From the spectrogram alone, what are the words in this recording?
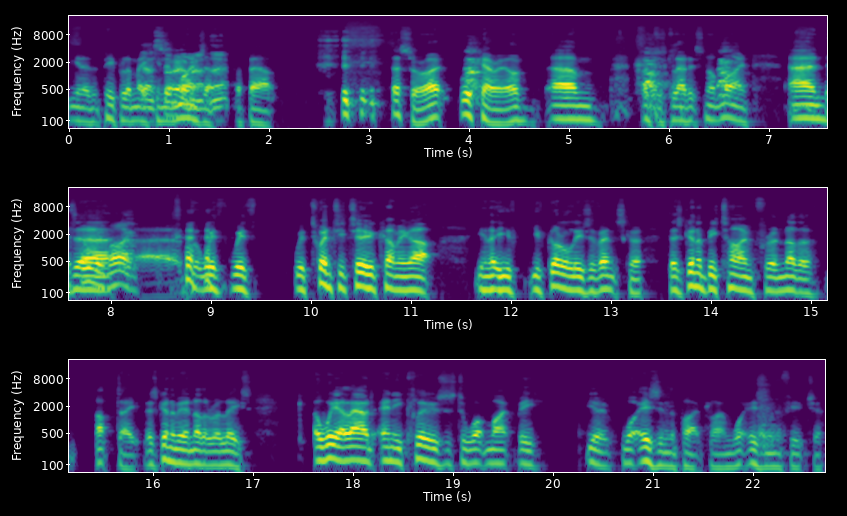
you know, the people are making yeah, their minds up that. about. That's all right. We'll carry on. Um, I'm just glad it's not mine. And uh, mine. Uh, but with with with 22 coming up, you know, you've you've got all these events. Going, there's going to be time for another update. There's going to be another release. Are we allowed any clues as to what might be, you know, what is in the pipeline, what is in the future?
